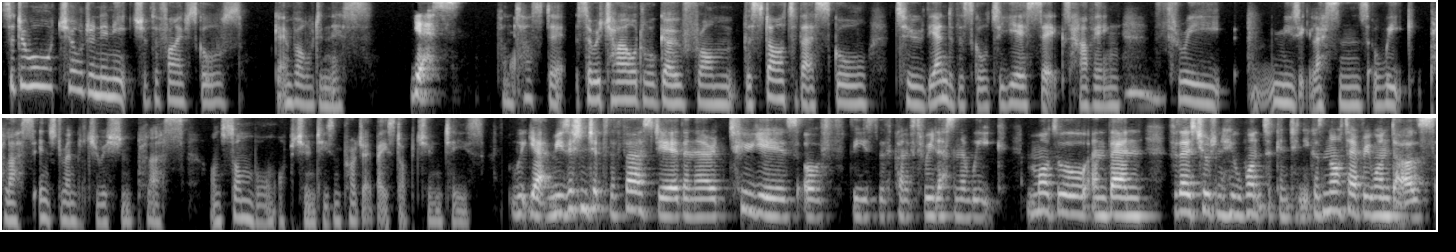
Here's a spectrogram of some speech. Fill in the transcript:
So, do all children in each of the five schools get involved in this? Yes, Fantastic. So a child will go from the start of their school to the end of the school to year six, having mm. three music lessons a week, plus instrumental tuition, plus ensemble opportunities and project based opportunities. We, yeah, musicianship for the first year, then there are two years of these the kind of three lesson a week model and then for those children who want to continue because not everyone does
